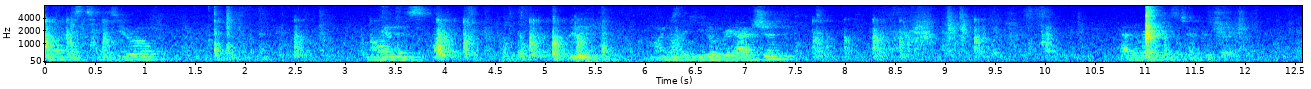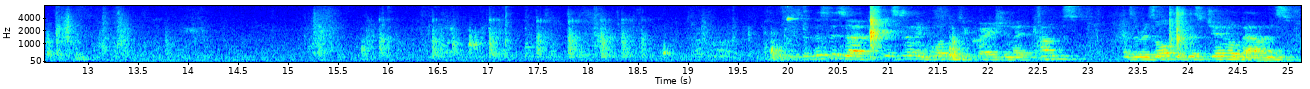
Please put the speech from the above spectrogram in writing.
minus T0 minus minus the of at a reference temperature. So this is a this is an important equation that comes as a result of this general balance.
